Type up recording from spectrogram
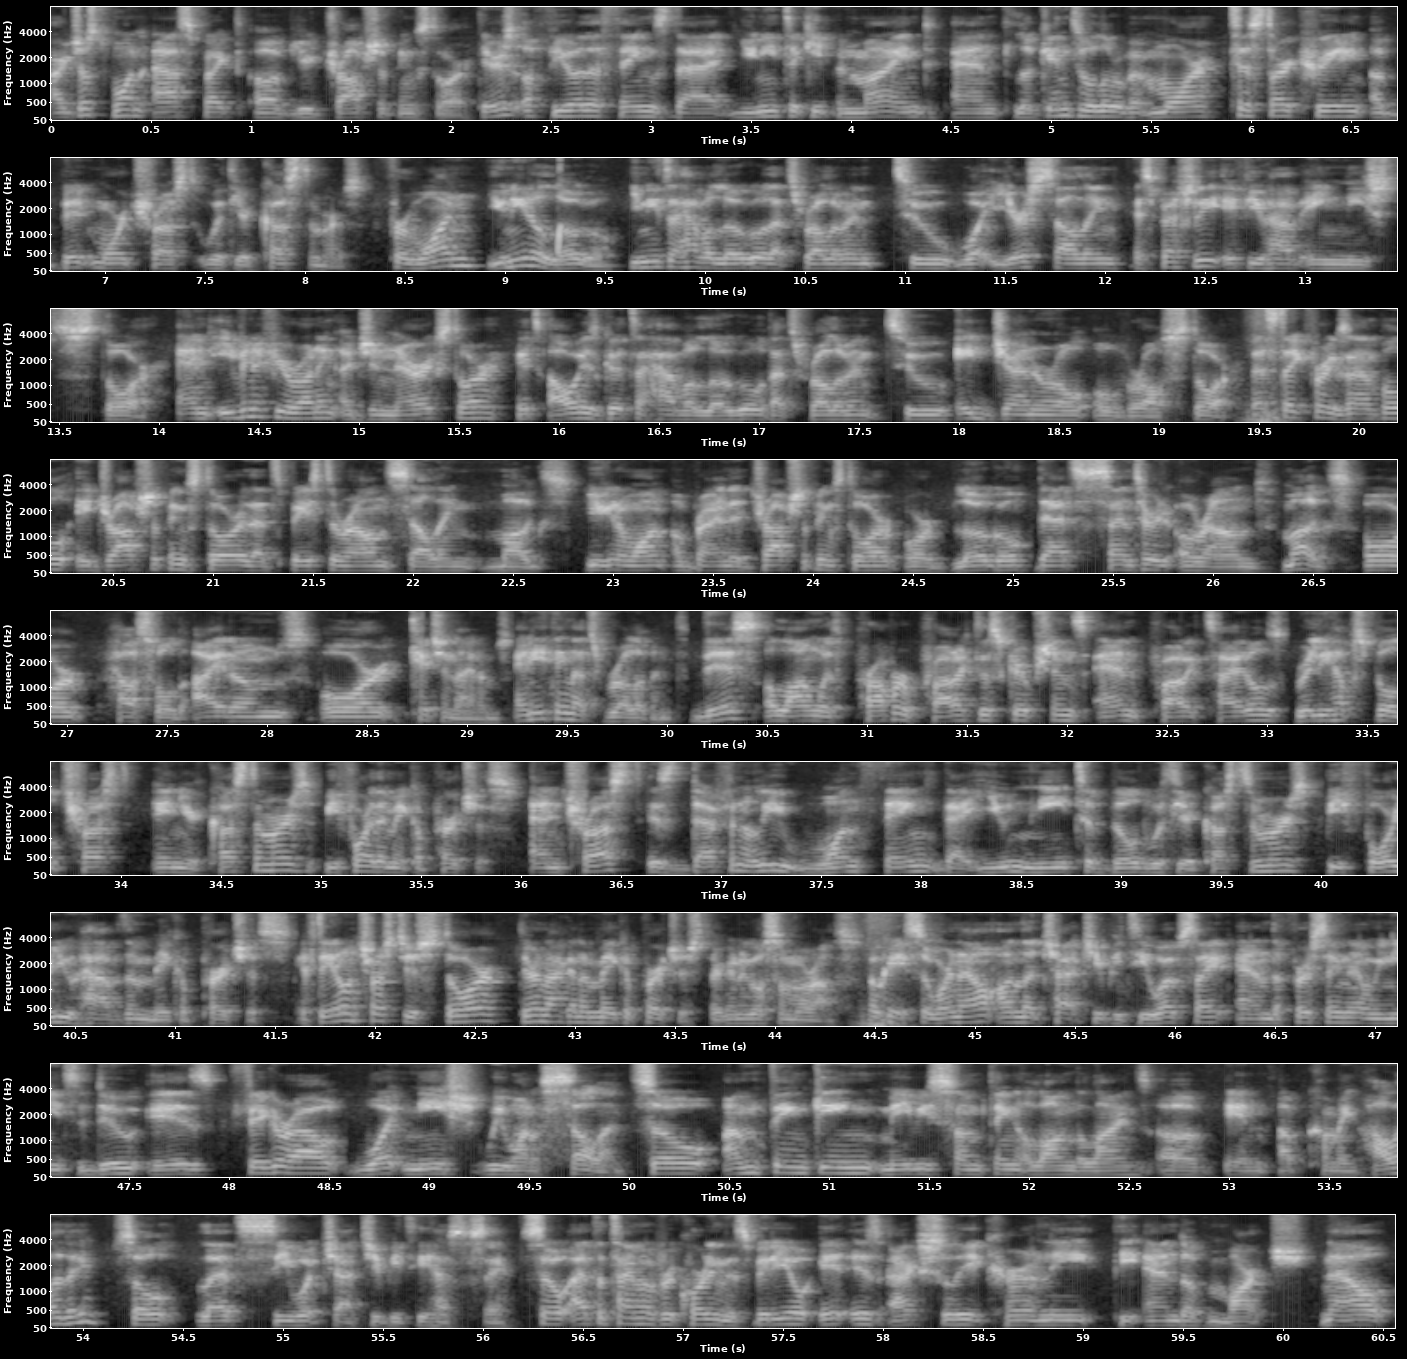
are just one aspect of your dropshipping store. There's a few other things that you need to keep in mind and look into a little bit more to start creating a bit more trust with your customers. For one, you need a logo. You need to have a logo that's relevant to what you're selling, especially if you have a niche store. And even if you're running a generic store, it's always good to have a logo that's relevant to a general overall store. Let's take, for example, a dropshipping store that's that's based around selling mugs. You're going to want a branded dropshipping store or logo that's centered around mugs or household items or kitchen items, anything that's relevant. This, along with proper product descriptions and product titles, really helps build trust in your customers before they make a purchase. And trust is definitely one thing that you need to build with your customers before you have them make a purchase. If they don't trust your store, they're not going to make a purchase. They're going to go somewhere else. Okay, so we're now on the ChatGPT website, and the first thing that we need to do is figure out what niche we want to sell in. So I'm thinking maybe something along the lines of an upcoming holiday. So let's see what ChatGPT has to say. So at the time of recording this video, it is actually currently the end of March. Now,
